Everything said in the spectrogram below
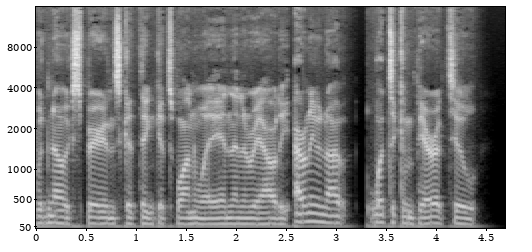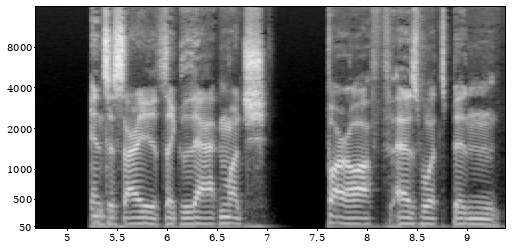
with no experience could think it's one way. And then in reality, I don't even know what to compare it to in society that's like that much far off as what's been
